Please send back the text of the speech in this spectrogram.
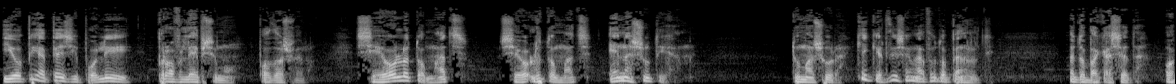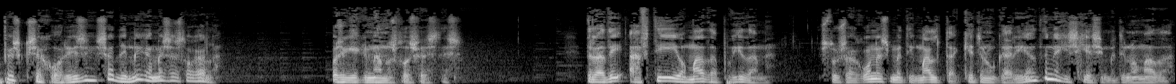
η οποία παίζει πολύ προβλέψιμο ποδόσφαιρο. Σε όλο το μάτς, σε όλο το μάτς, ένα σούτ είχαμε. Του Μασούρα. Και κερδίσαμε αυτό το πέναλτι. Με τον Μπακασέτα. Ο οποίος ξεχωρίζει σαν τη μίγα μέσα στο γάλα. Ο συγκεκριμένος ποδοσφαιριστής. Δηλαδή αυτή η ομάδα που είδαμε στους αγώνες με τη Μάλτα και την Ουγγαρία δεν έχει σχέση με την ομάδα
